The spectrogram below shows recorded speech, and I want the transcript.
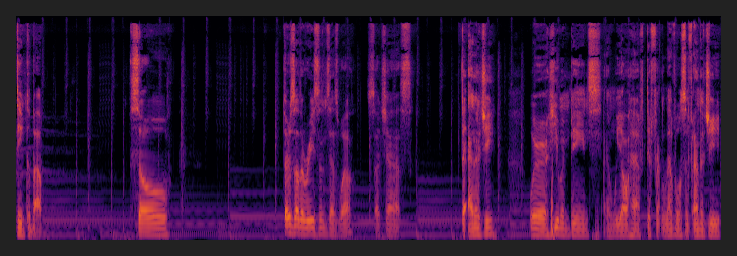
think about. So, there's other reasons as well, such as the energy. We're human beings and we all have different levels of energy.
